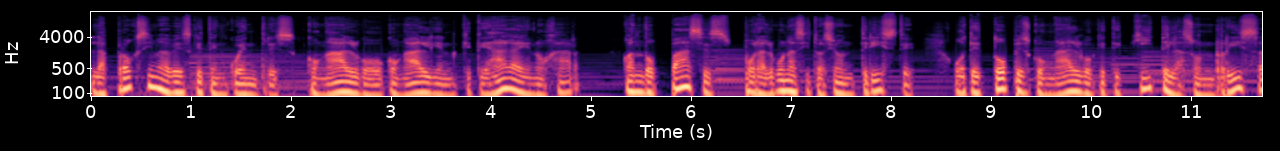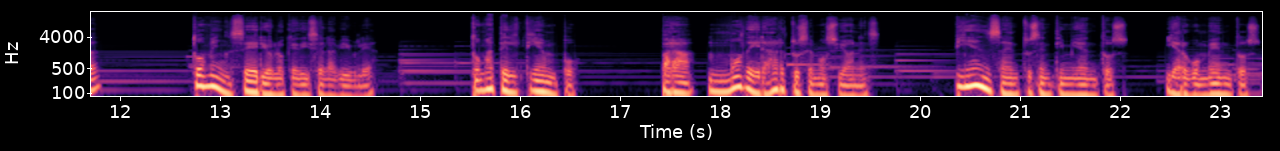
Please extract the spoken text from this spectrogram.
la próxima vez que te encuentres con algo o con alguien que te haga enojar, cuando pases por alguna situación triste o te topes con algo que te quite la sonrisa, tome en serio lo que dice la Biblia. Tómate el tiempo para moderar tus emociones Piensa en tus sentimientos y argumentos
